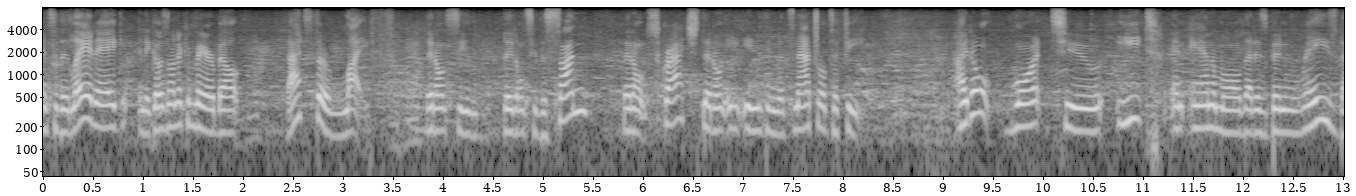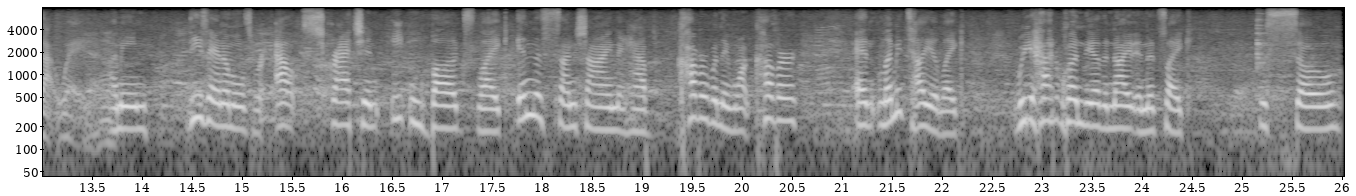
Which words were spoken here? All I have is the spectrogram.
and so they lay an egg, and it goes on a conveyor belt. That's their life. Mm-hmm. They don't see they don't see the sun. They don't scratch. They don't eat anything that's natural to feed. I don't want to eat an animal that has been raised that way. Mm-hmm. I mean, these animals were out scratching, eating bugs, like in the sunshine. They have cover when they want cover. And let me tell you, like, we had one the other night, and it's like, it was so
